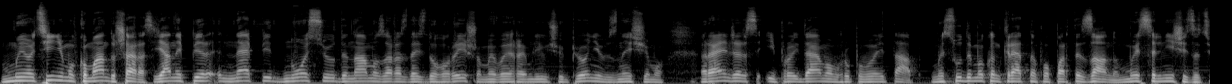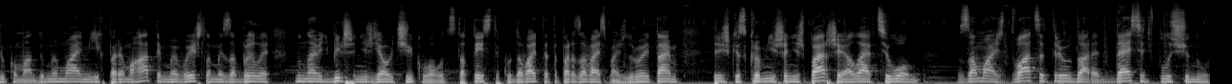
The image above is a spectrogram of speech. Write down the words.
Ми оцінюємо команду ще раз. Я не пір... не підносю Динамо зараз десь до гори, що ми виграємо Лігу чемпіонів, знищимо Рейнджерс і пройдемо в груповий етап. Ми судимо конкретно по партизану. Ми сильніші за цю команду. Ми маємо їх перемагати. Ми вийшли, ми забили ну навіть більше, ніж я очікував. От статистику, давайте тепер за весь матч. Другий тайм трішки скромніше, ніж перший, але в цілому. За матч 23 удари, 10 в площину.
